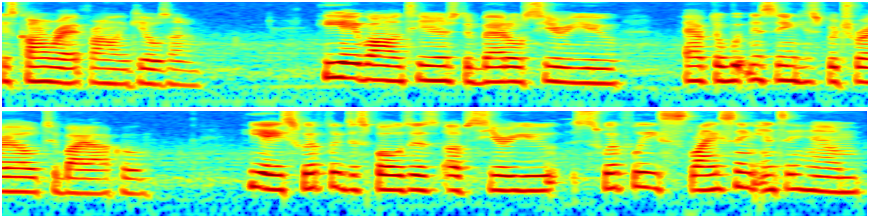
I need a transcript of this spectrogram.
his comrade finally kills him. Hiei volunteers to battle Seiryu after witnessing his betrayal to Byaku. Hiei swiftly disposes of Seiryu, swiftly slicing into him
